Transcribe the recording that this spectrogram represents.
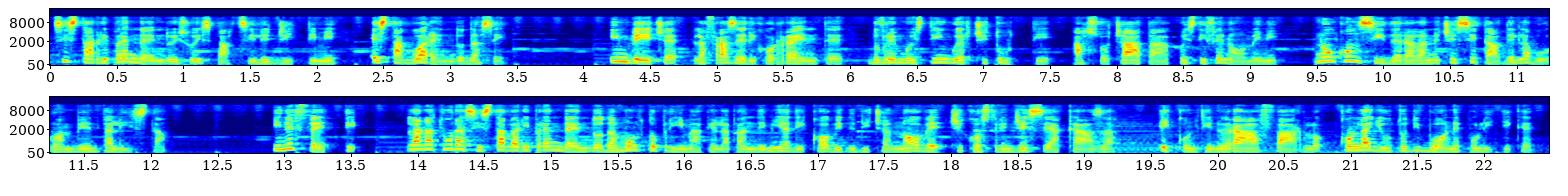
si sta riprendendo i suoi spazi legittimi e sta guarendo da sé. Invece, la frase ricorrente dovremmo estinguerci tutti, associata a questi fenomeni, non considera la necessità del lavoro ambientalista. In effetti, la natura si stava riprendendo da molto prima che la pandemia di Covid-19 ci costringesse a casa e continuerà a farlo con l'aiuto di buone politiche.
